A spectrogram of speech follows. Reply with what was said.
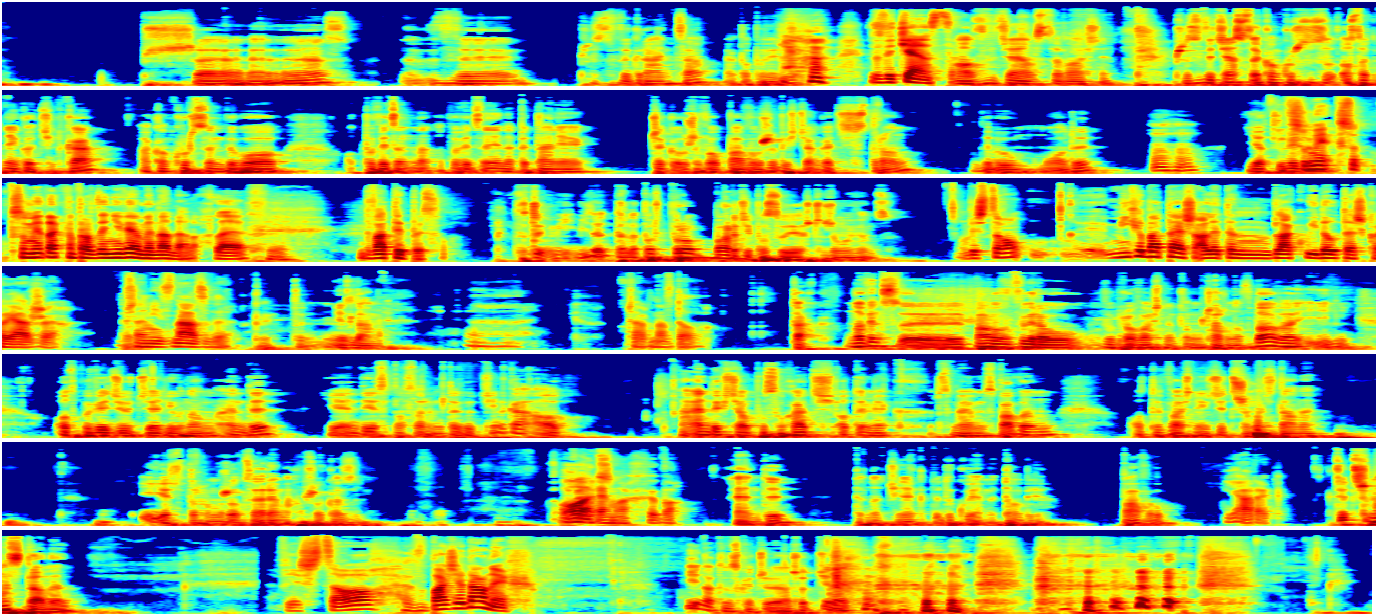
przez wy, przez wygrańca, jak to powiedzieć? Zwycięzca. O, zwycięzcę właśnie. Przez zwycięzcę konkursu z ostatniego odcinka, a konkursem było odpowiedzenie, odpowiedzenie na pytanie, czego używał Paweł, żeby ściągać stron, gdy był młody. Mhm. I I w sumie, w, su- w sumie tak naprawdę nie wiemy nadal, ale dwa typy są. Znaczy, mi, mi ten teleport pro bardziej pasuje, szczerze mówiąc. Wiesz co, mi chyba też, ale ten Black Widow też kojarzę. Przynajmniej z nazwy. Okej, to nie dla mnie. Czarna wdowa. Tak. No więc y, Paweł wygrał, wybrał właśnie tą czarną wdowę i odpowiedzi udzielił nam Andy. I Andy jest sponsorem tego odcinka, a, o, a Andy chciał posłuchać o tym, jak rozmawiamy z Pawłem, o tym właśnie, gdzie trzymać dane. I jeszcze trochę może o CRM-ach przy okazji. O RM-ach chyba. Andy, ten odcinek dedykujemy Tobie. Paweł, Jarek. gdzie trzymać dane? Wiesz co, w bazie danych. I na tym skończymy nasz odcinek.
